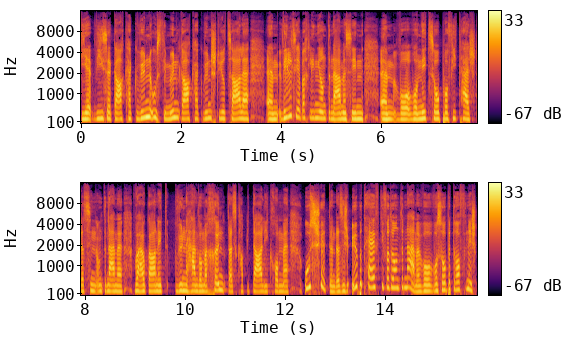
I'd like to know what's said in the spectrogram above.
die weisen gar keinen Gewinn aus, die müssen gar keine Gewinnsteuer zahlen, ähm, weil sie eben kleine Unternehmen sind, ähm, wo, wo nicht so Profit haben. Das sind Unternehmen, die auch gar nicht Gewinne haben, die man könnte als Kapitaleinkommen ausschütten. Das ist über die Hälfte der Unternehmen, wo, wo so betroffen ist.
